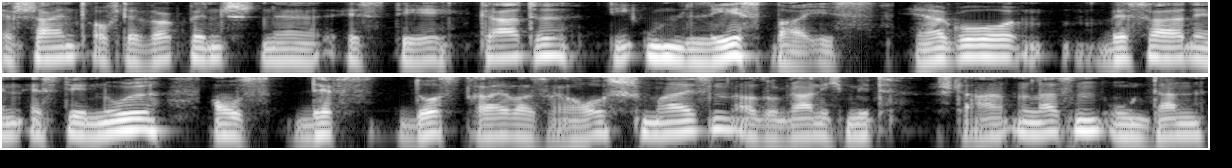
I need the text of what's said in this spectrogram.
erscheint auf der Workbench eine SD-Karte, die unlesbar ist. Ergo besser den SD0 aus Devs DOS-Drivers rausschmeißen, also gar nicht mit starten lassen und dann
